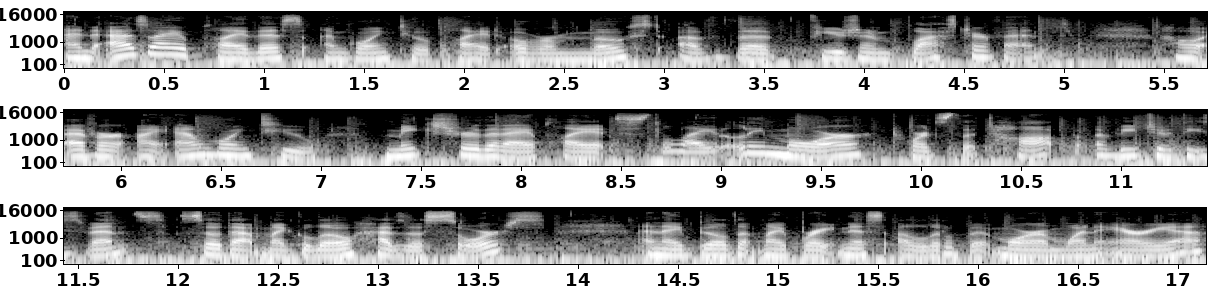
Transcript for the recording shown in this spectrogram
And as I apply this, I'm going to apply it over most of the Fusion Blaster vent. However, I am going to make sure that I apply it slightly more towards the top of each of these vents so that my glow has a source and I build up my brightness a little bit more in one area.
